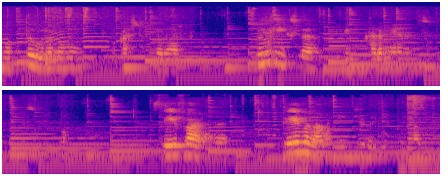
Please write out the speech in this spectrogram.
மொத்த உலகமும் கஷ்டத்தில் தான் இருக்கு. பில்கீக்ஸில் கேக்ஸில் கடமையாக கடமையான சேஃபாக இருங்க. தேவையில்லாமல் எங்கேயும் வெளியே போகாதீங்க.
